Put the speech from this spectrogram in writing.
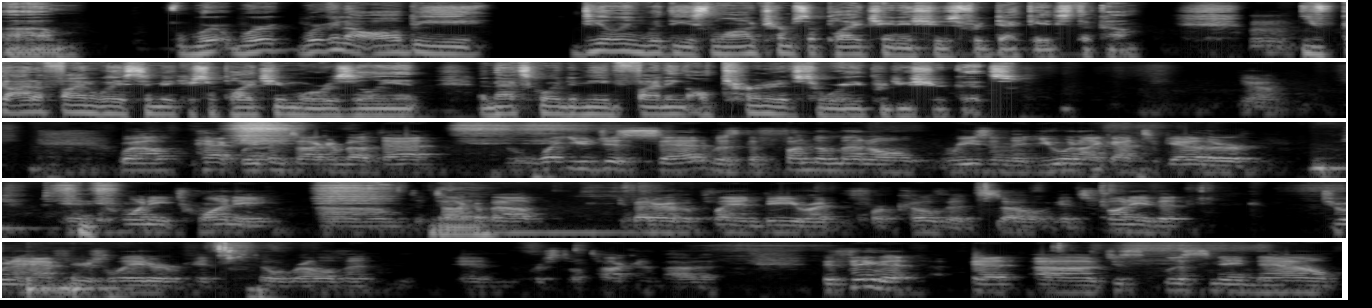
um, we're we're we're going to all be dealing with these long term supply chain issues for decades to come. Mm. You've got to find ways to make your supply chain more resilient, and that's going to mean finding alternatives to where you produce your goods. Yeah. Well, heck, we've been talking about that. What you just said was the fundamental reason that you and I got together in 2020 um, to talk yeah. about you better have a plan B right before COVID. So it's funny that two and a half years later, it's still relevant and we're still talking about it. The thing that, that uh, just listening now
